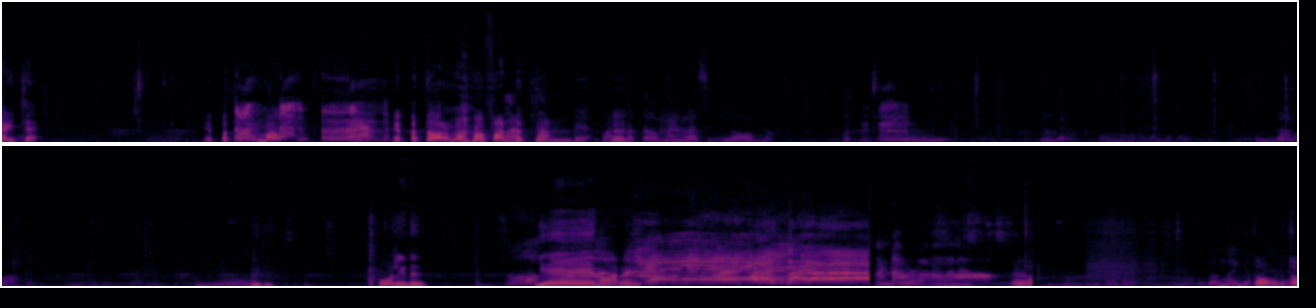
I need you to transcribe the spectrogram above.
കഴിച്ച? എപ്പത്തോർമ്മ എപ്പത്തോർമ്മ പണ്ടത്തെ. പണ്ട് പണ്ടത്തെ ഒന്നാം ക്ലാസ്സിലുള്ള ഓർമ്മ. ഹോളിഡ് ഏ എന്ന് പറയും അവനാ? എടുത്തോ എടുത്തോ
